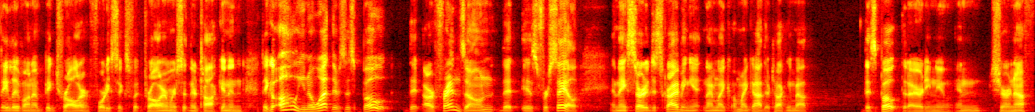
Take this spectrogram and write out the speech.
They live on a big trawler, forty six foot trawler, and we're sitting there talking, and they go, "Oh, you know what? There's this boat that our friends own that is for sale." And they started describing it, and I'm like, "Oh my god, they're talking about this boat that I already knew. And sure enough,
